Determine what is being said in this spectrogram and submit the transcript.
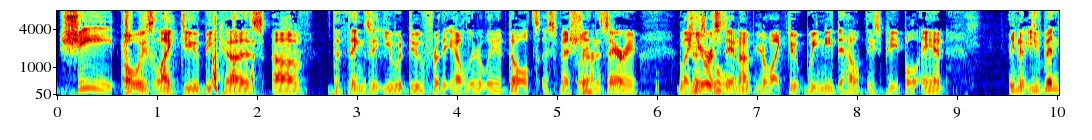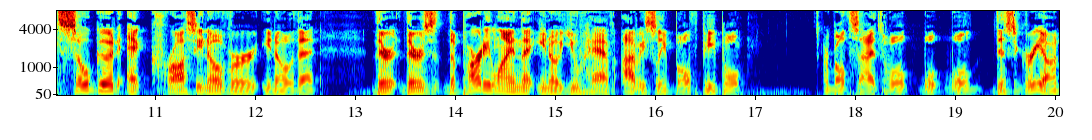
She always liked you because of the things that you would do for the elderly adults, especially in this area. Which like is you were cool. standing up, you're like, dude, we need to help these people, and you know, you've been so good at crossing over. You know that there there's the party line that you know you have. Obviously, both people or both sides will will will disagree on.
